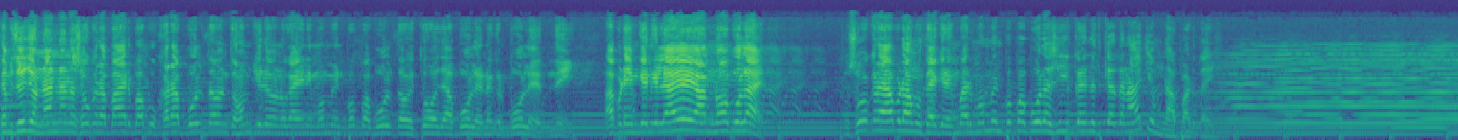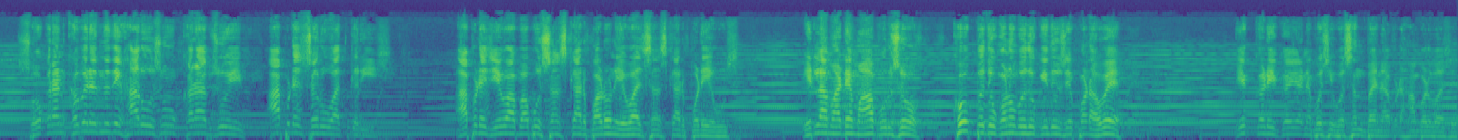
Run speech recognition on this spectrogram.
તમે જોજો, નાના નાના છોકરા બહાર બાપુ ખરાબ બોલતા હોય ને તો સમજી લેવાનું કે એની મમ્મી ને પપ્પા બોલતા હોય તો જ આ બોલે નગર બોલે જ નહીં. આપણે એમ કે લે, આમ ન બોલાય. તો છોકરા આપણે આમ થાય કે મારી મમ્મી ને પપ્પા બોલે છે એ કઈ નથી કહેતા આ કેમ ના પાડતા છે છોકરાને ખબર જ નથી સારું શું ખરાબ શું આપણે શરૂઆત કરીએ છીએ. આપણે જેવા બાપુ સંસ્કાર પાડો ને એવા જ સંસ્કાર પડે એવું છે. એટલા માટે મહાપુરુષો ખૂબ બધું ઘણું બધું કીધું છે પણ હવે એક કડી કહી અને પછી વસંતભાઈને આપણે સાંભળવા છે.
